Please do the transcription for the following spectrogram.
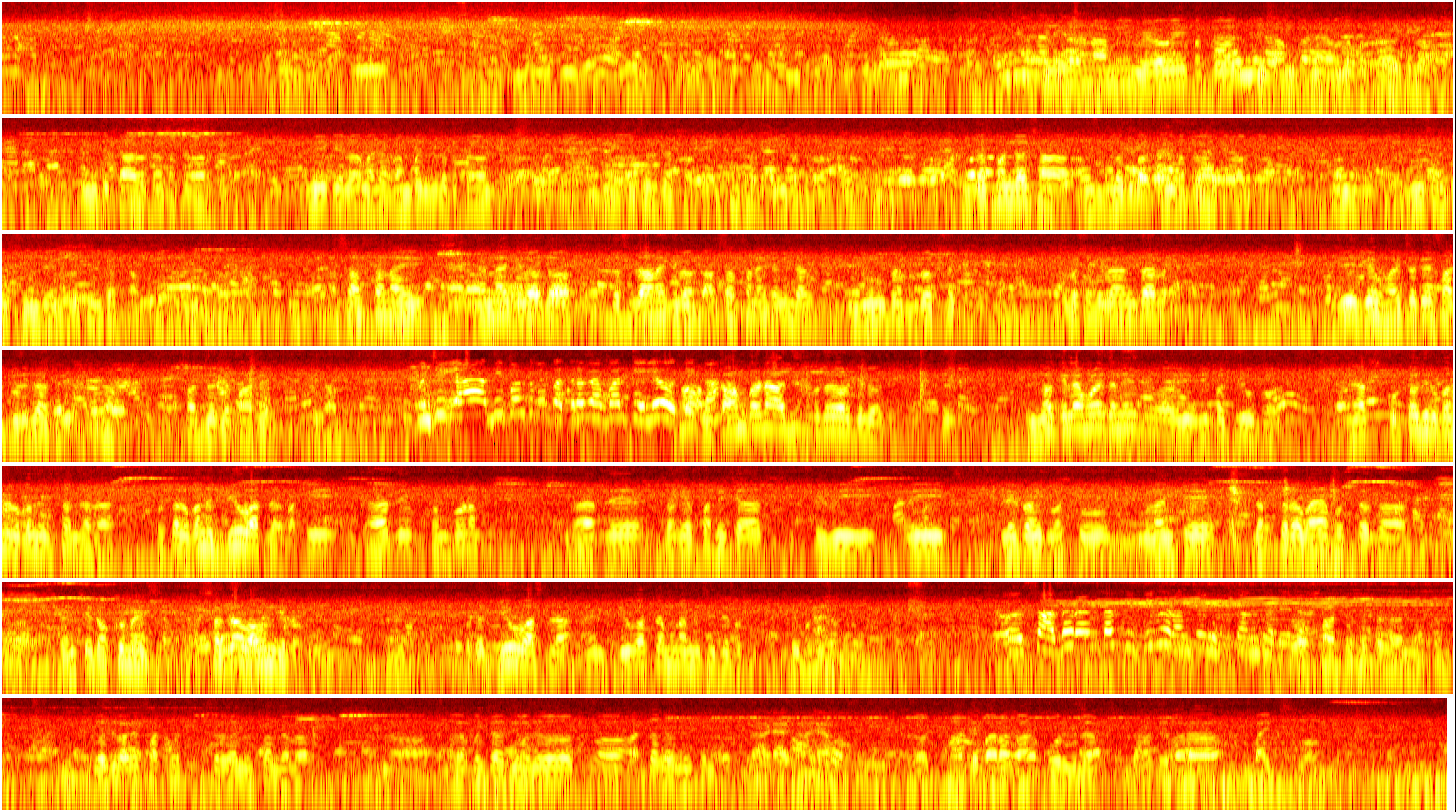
कारण आम्ही वेळोवेळी पत्रावर जे काम करण्याअगोदर पत्रावर केलं. तीन ते चार लोकांना पत्रावर केलं. मी केलं माझ्या ग्रामपंचायतीचं पत्रावर केलं. माझ्या मी पत्रावर केलं. विकास मंडळ शाळा बागांनी पत्रावर केलं होतं. पण रजनी संतोष शिंदे नगरसेविका स्थापन पत्रावर केलं असं असतानाही त्यांनाही केलं होतं तहसीलदाराने केलं होतं असं असतानाही त्यांनी त्या निवडणुकीचं दुर्लक्ष केलं. दुर्लक्ष केल्यानंतर जे जे व्हायचं ते सात जुलैच्या रात्री झालं. सात जुलैच्या पहाटे ते झालं. म्हणजे याआधी पण तुम्ही पत्रव्यवहार केले होते हां का? काम करण्याआधीच पत्रव्यवहार केले होते. ते न केल्यामुळे त्यांनी अ, ही ही परिस्थिती उद्भवली. आणि आज कोट्यवधी रुपयांचं लोकांचं नुकसान झालं फक्त लोकांचं जीव वाचलं. बाकी घरातले संपूर्ण घरातले सगळे furniture T V fridge electronic वस्तू मुलांचे दप्तरं वया पुस्तकं अ, त्यांचे डॉक्युमेंट्स सगळं वाहून गेलं. म्हणजे फक्त जीव वाचला आणि जीव वाचला म्हणून आम्ही तिथे बसू ते बसू शकतो साधारणतः किती घरांचे नुकसान झालेलं जवळ आहे? सातशे सत्तर हजार नुकसान झालं. ज्योतिबागे सातशे सत्तर हजार नुकसान झालं. अं, नगरपंचायतीमध्ये जवळ अं, आठ दहा हजार नुकसान झालं. जवळ दहा ते बारा गा फोर व्हीलर दहा ते बारा बाईक्स वाहून गेले.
